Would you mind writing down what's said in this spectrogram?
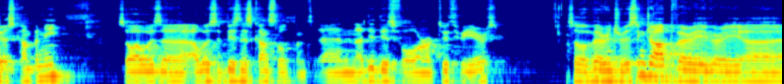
U.S. company. So I was a I was a business consultant, and I did this for two three years. So very interesting job, very very uh,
